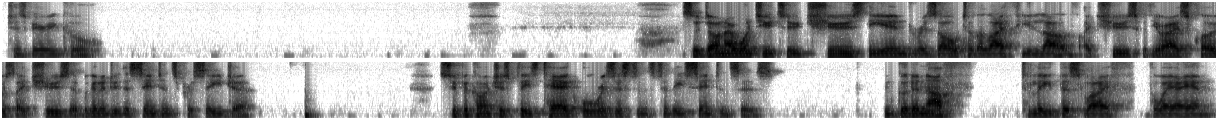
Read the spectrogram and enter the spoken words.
which is very cool. So Don, I want you to choose the end result of a life you love. I choose with your eyes closed. I choose it. We're going to do the sentence procedure. Superconscious, please tag all resistance to these sentences. I'm good enough to lead this life the way I am.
